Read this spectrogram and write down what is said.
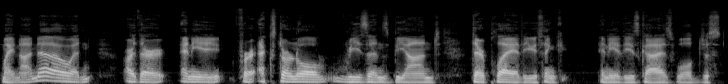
might not know and are there any, for external reasons beyond their play, that you think any of these guys will just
